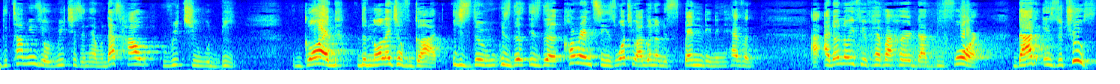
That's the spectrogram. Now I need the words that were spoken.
determines your riches in heaven. That's how rich you would be. God, the knowledge of God is the is the is the currency, is what you are going to be spending in heaven. I, I don't know if you've ever heard that before. That is the truth.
